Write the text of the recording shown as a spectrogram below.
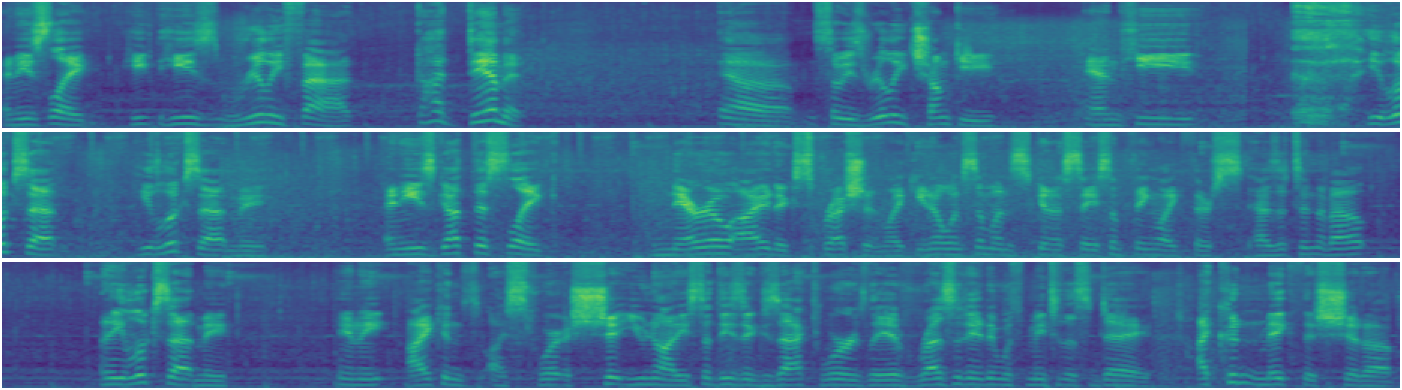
And he's like, he he's really fat. God damn it! Uh, so he's really chunky, and he he looks at he looks at me, and he's got this like narrow-eyed expression, like you know when someone's gonna say something like they're hesitant about, and he looks at me, and he I can I swear shit you not he said these exact words they have resonated with me to this day. I couldn't make this shit up.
